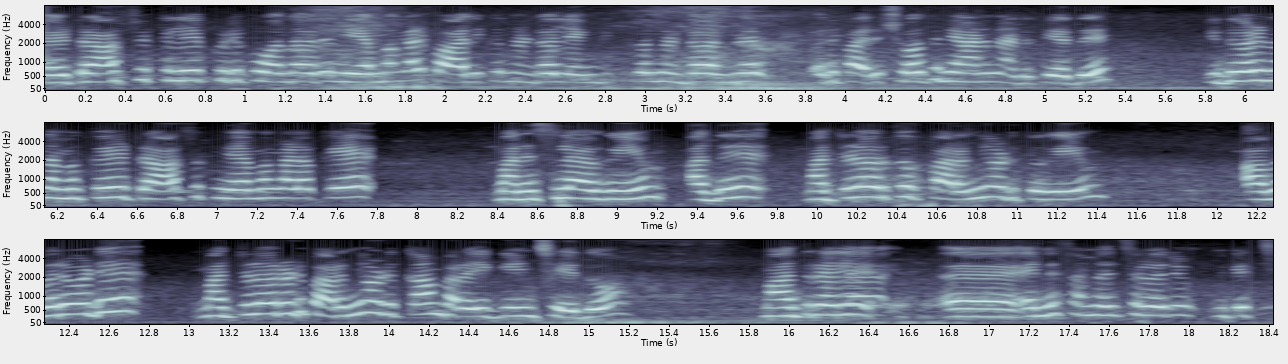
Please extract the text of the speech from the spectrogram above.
ഇത് ട്രാഫിക്കിലെ കൂടി പോകുന്നവർ നിയമങ്ങൾ പാലിക്കുന്നുണ്ടോ ലംഘിക്കുന്നുണ്ടോ എന്ന് ഒരു പരിശോധനയാണ് നടത്തിയത്. ഇതുവഴി നമുക്ക് ട്രാഫിക് നിയമങ്ങളൊക്കെ മനസ്സിലാവുകയും അത് മറ്റുള്ളവർക്ക് പറഞ്ഞു കൊടുക്കുകയും അവരോട് മറ്റുള്ളവരോട് പറഞ്ഞു കൊടുക്കാൻ പറയുകയും ചെയ്തു. മാത്രമല്ല എന്നെ സംബന്ധിച്ചുള്ള ഒരു മികച്ച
